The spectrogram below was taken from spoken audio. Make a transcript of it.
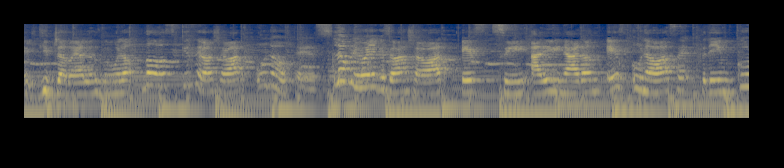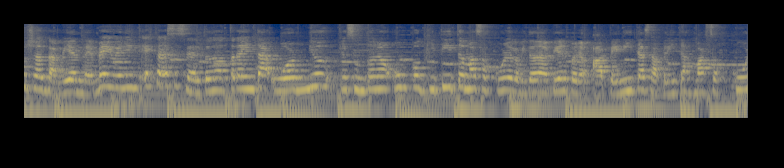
el kit de regalos número 2 que se va a llevar uno de ustedes. Lo primero que se van a llevar es, si adivinaron, es una base Dream Cushion también de Maybelline. Esta vez es en el tono 30 Warm Nude, que es un tono un poquitito más oscuro que mi tono de piel, pero apenitas, apenitas más oscuro.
